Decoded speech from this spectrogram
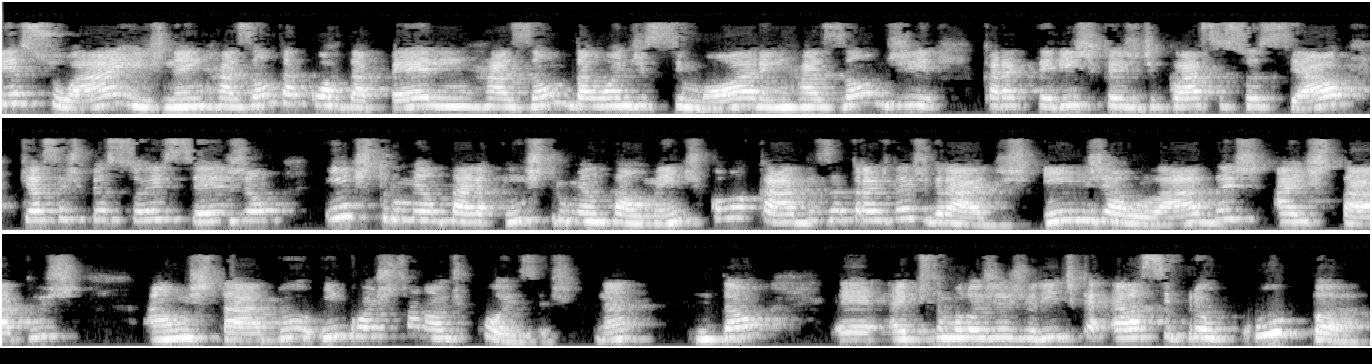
pessoais, né, em razão da cor da pele, em razão da onde se mora, em razão de características de classe social, que essas pessoas sejam instrumental, instrumentalmente colocadas atrás das grades, enjauladas a estados a um estado inconstitucional de coisas, né? Então, é, a epistemologia jurídica ela se preocupa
